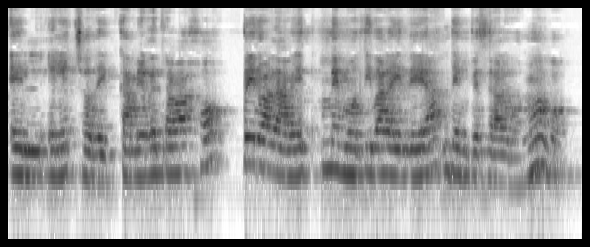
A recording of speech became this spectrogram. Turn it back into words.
El, hecho de cambiar de trabajo, pero a la vez me motiva la idea de empezar algo nuevo.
